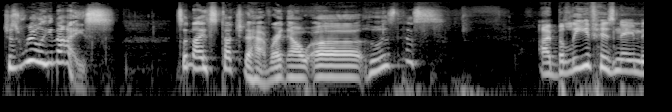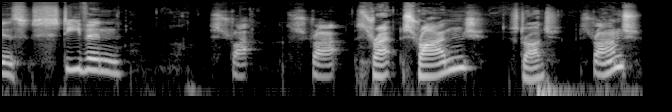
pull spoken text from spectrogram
which is really nice. It's a nice touch to have right now. Uh, who is this? I believe his name is Stephen Stra- Stra- Stra- Strange. Strange. Strange.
